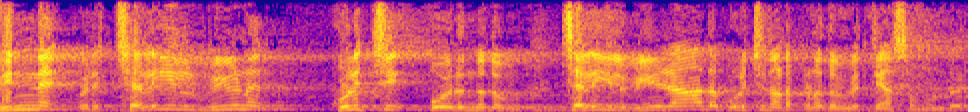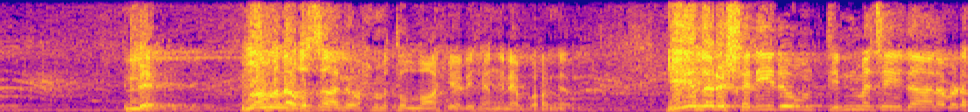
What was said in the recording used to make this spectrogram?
പിന്നെ ഒരു ചെളിയിൽ വീണ് കുളിച്ച് പോരുന്നതും ചെളിയിൽ വീഴാതെ കുളിച്ച് നടക്കുന്നതും വ്യത്യാസമുണ്ട്. ഇല്ലേ? ഇമാമൻ അഹസാലി റഹ്മത്തുല്ലാഹി അലി അങ്ങനെ പറഞ്ഞത്. ഏതൊരു ശരീരവും തിന്മ ചെയ്താൽ അവിടെ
